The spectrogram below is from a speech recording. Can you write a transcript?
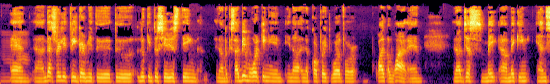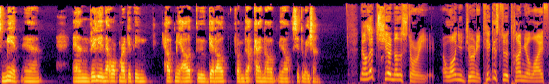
Mm-hmm. And, and that's really triggered me to to look into serious thing, you know, because I've been working in you know in the corporate world for quite a while, and you know just make uh, making ends meet, and and really network marketing helped me out to get out from that kind of you know situation. Now let's share another story along your journey. Take us to a time in your life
